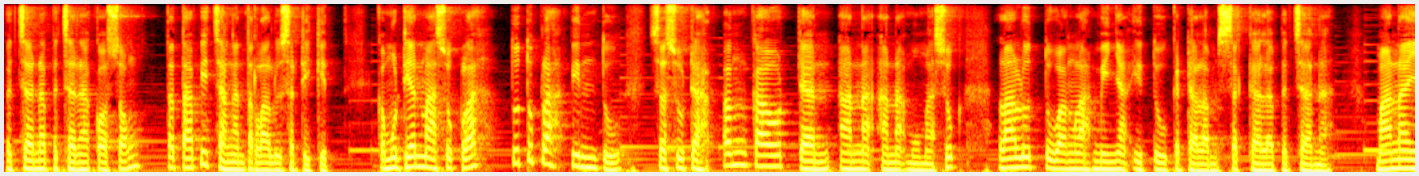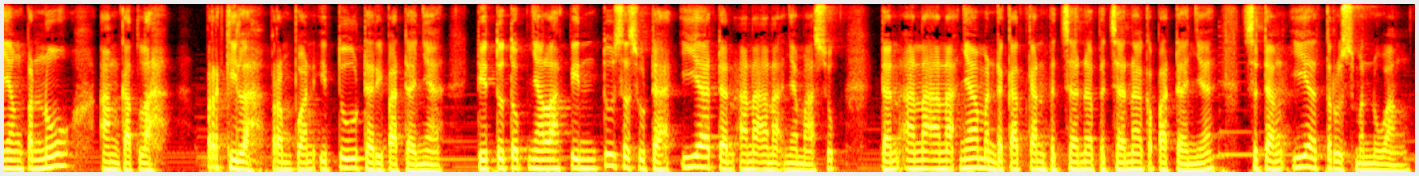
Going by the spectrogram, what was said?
bejana-bejana kosong, tetapi jangan terlalu sedikit. Kemudian masuklah, tutuplah pintu sesudah engkau dan anak-anakmu masuk, lalu tuanglah minyak itu ke dalam segala bejana. Mana yang penuh, angkatlah. Pergilah perempuan itu daripadanya. Ditutupnyalah pintu sesudah ia dan anak-anaknya masuk, dan anak-anaknya mendekatkan bejana-bejana kepadanya, sedang ia terus menuang.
